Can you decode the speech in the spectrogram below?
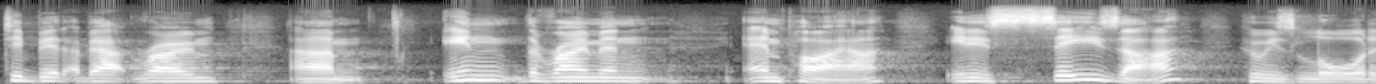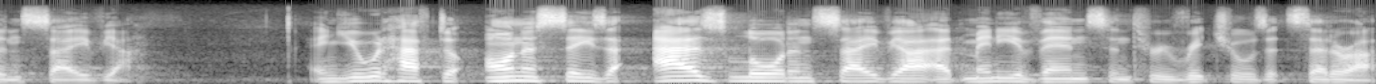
tidbit about Rome. Um, in the Roman Empire, it is Caesar who is Lord and Savior and you would have to honor Caesar as Lord and Savior at many events and through rituals, etc.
